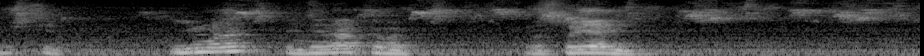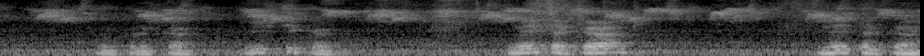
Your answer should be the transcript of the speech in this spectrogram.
Вижте, има единакво разстояние от ръка. Вижте как. Не така, не така.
